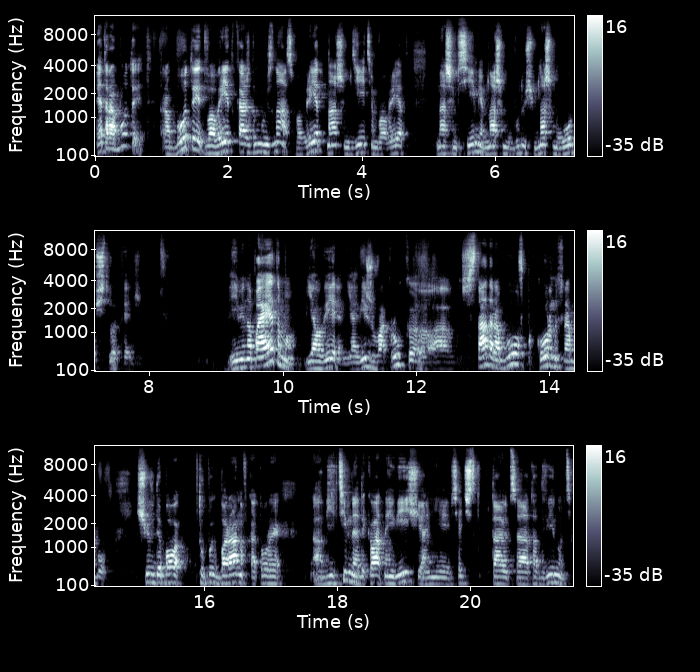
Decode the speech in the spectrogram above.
это работает. Работает во вред каждому из нас, во вред нашим детям, во вред нашим семьям, нашему будущему, нашему обществу, опять же. Именно поэтому, я уверен, я вижу вокруг э, стадо рабов, покорных рабов, еще и вдобавок тупых баранов, которые объективные, адекватные вещи, они всячески пытаются отодвинуть,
